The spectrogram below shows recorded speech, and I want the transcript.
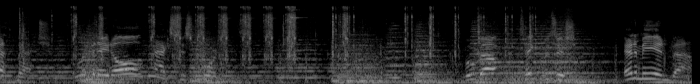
deathmatch. Eliminate all Axis forces. Move out and take position. Enemy inbound.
